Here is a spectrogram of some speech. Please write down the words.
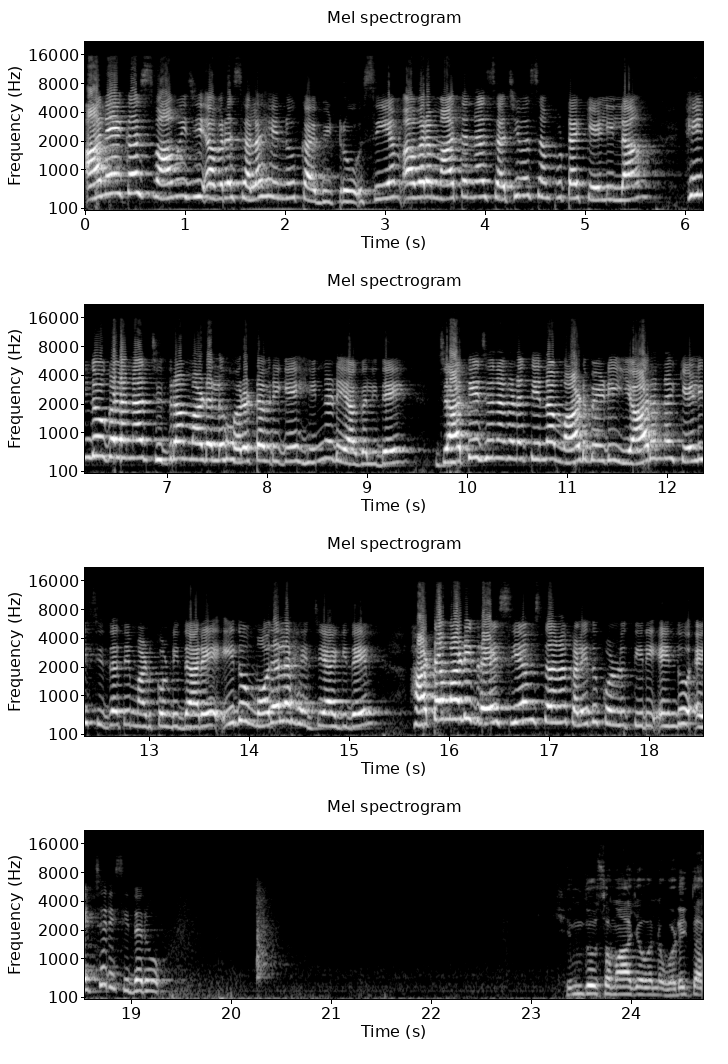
ಅನೇಕ ಸ್ವಾಮೀಜಿ ಅವರ ಸಲಹೆಯನ್ನು ಕೈಬಿಟ್ರು. ಸಿಎಂ ಅವರ ಮಾತನ್ನ ಸಚಿವ ಸಂಪುಟ ಕೇಳಿಲ್ಲ. ಹಿಂದೂಗಳನ್ನ ಛಿದ್ರ ಮಾಡಲು ಹೊರಟವರಿಗೆ ಹಿನ್ನಡೆಯಾಗಲಿದೆ. ಜಾತಿ ಜನಗಣತಿಯನ್ನ ಮಾಡಬೇಡಿ, ಯಾರನ್ನ ಕೇಳಿ ಸಿದ್ಧತೆ ಮಾಡಿಕೊಂಡಿದ್ದಾರೆ, ಇದು ಮೊದಲ ಹೆಜ್ಜೆಯಾಗಿದೆ. ಹಠ ಮಾಡಿದ್ರೆ ಸಿಎಂ ಸ್ಥಾನ ಕಳೆದುಕೊಳ್ಳುತ್ತೀರಿ ಎಂದು ಎಚ್ಚರಿಸಿದರು. ಹಿಂದೂ ಸಮಾಜವನ್ನು ಒಡಿತಾ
